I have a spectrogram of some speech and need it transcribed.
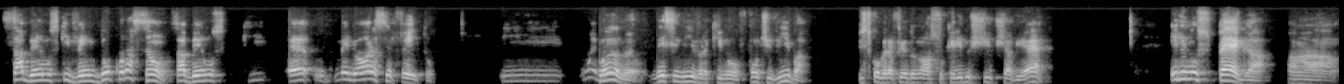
sabemos que vem do coração, sabemos que é o melhor a ser feito. E o Emmanuel, nesse livro aqui no Fonte Viva, psicografia do nosso querido Chico Xavier, ele nos pega ah,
